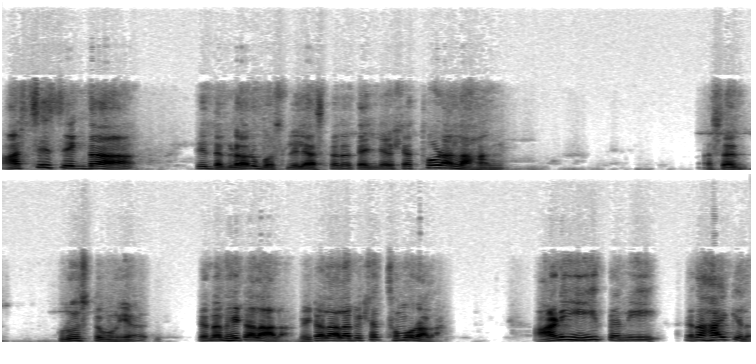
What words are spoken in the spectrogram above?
असेच एकदा ते दगडावर बसलेले असताना त्यांच्यापेक्षा थोडा लहान असा गृहस्थ म्हणूया त्यांना भेटायला आला. भेटायला आल्यापेक्षा समोर आला. आणि त्यांनी त्यांना हाय केलं.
